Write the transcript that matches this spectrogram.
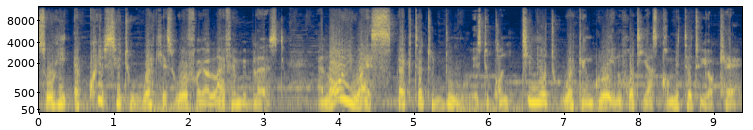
So he equips you to work his will for your life and be blessed and all you are expected to do is to continue to work and grow in what He has committed to your care.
